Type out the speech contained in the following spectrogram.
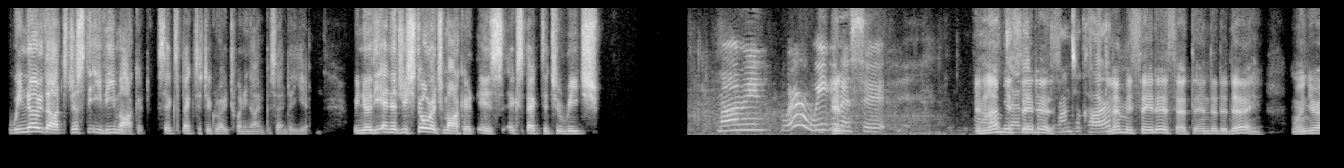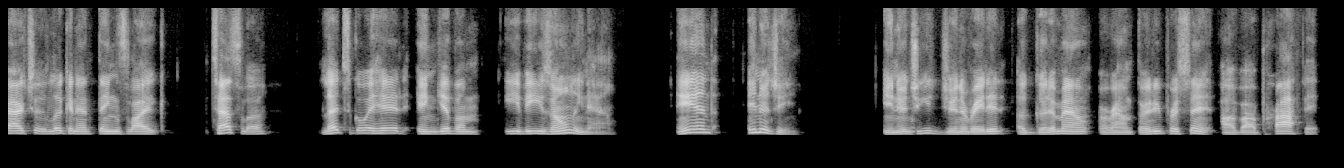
we know that just the EV market is expected to grow 29% a year. We know the energy storage market is expected to reach. Mommy, where are we going to sit? And let me say this. Rental car? Let me say this at the end of the day. When you're actually looking at things like Tesla, let's go ahead and give them EVs only now and energy. Energy generated a good amount, around 30% of our profit.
